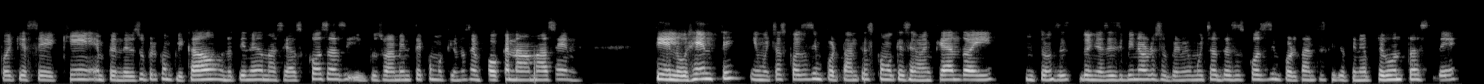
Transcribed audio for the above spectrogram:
porque sé que emprender es súper complicado, uno tiene demasiadas cosas y usualmente como que uno se enfoca nada más en, en lo urgente y muchas cosas importantes como que se van quedando ahí. Entonces, doña Ceci vino a resolverme muchas de esas cosas importantes que yo tenía preguntas de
